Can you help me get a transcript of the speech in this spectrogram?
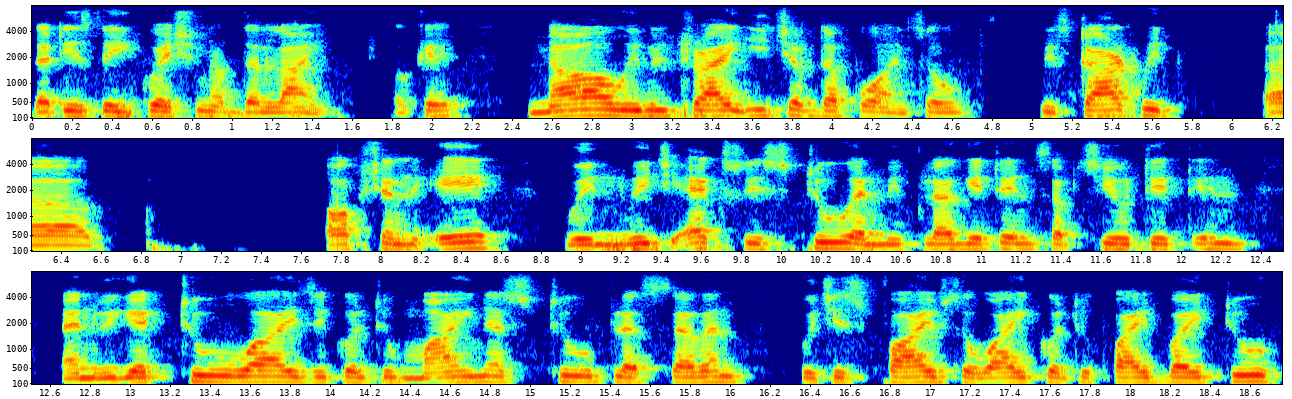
That is the equation of the line. Okay. Now we will try each of the points. So we start with uh, option A in which x is 2 and we plug it in, substitute it in and we get 2y is equal to minus 2 plus 7 which is 5. So y equal to 5 by 2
